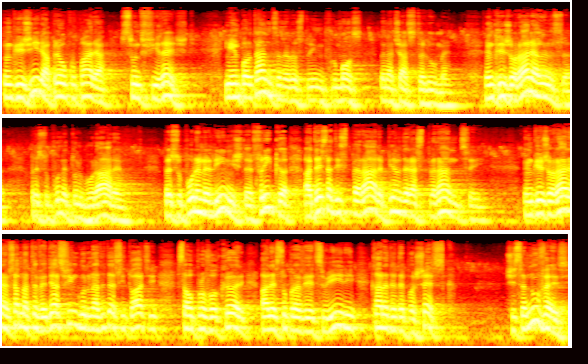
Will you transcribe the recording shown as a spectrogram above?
Îngrijirea, preocuparea sunt firești. E important să ne răstuim frumos în această lume. Îngrijorarea însă presupune tulburare, presupune neliniște, frică, adesea disperare, pierderea speranței. Îngrijorarea înseamnă a te vedea singur în atâtea situații sau provocări ale supraviețuirii care te depășesc și să nu vezi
